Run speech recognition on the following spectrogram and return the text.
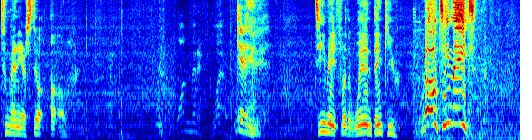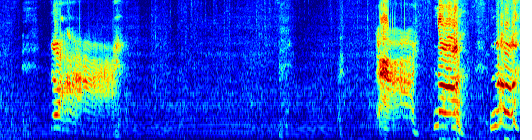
Too many are still... Uh-oh. One minute left. Get in. Teammate for the win, thank you. No, teammate! Ah! Ah! No! No!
